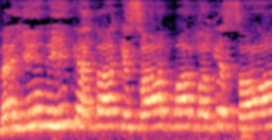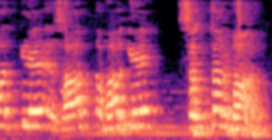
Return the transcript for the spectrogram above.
मैं ये नहीं कहता कि सात बार, बल्कि सात के, सात दफ़ा के सत्तर बार।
